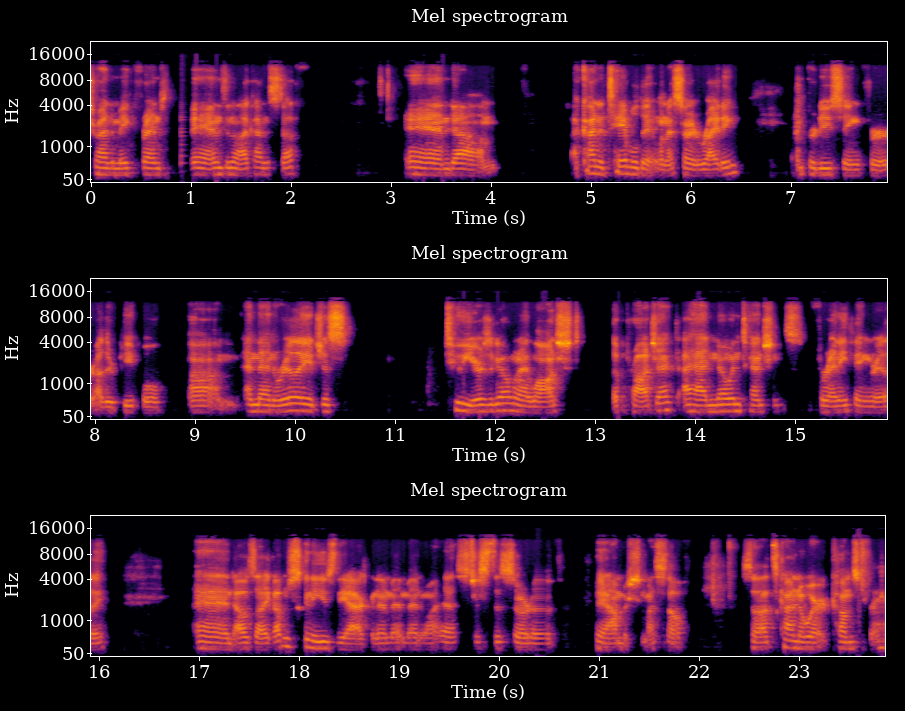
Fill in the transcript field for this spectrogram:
trying to make friends with bands and all that kind of stuff. And um, i kind of tabled it when i started writing and producing for other people. Um, and then really just two years ago when i launched the project i had no intentions for anything really. And i was like i'm just going to use the acronym mnys just to sort of pay homage to myself so that's kind of where it comes from.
